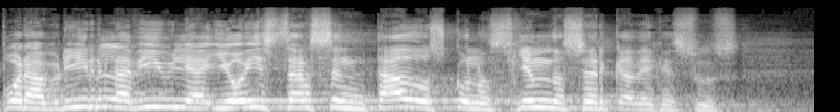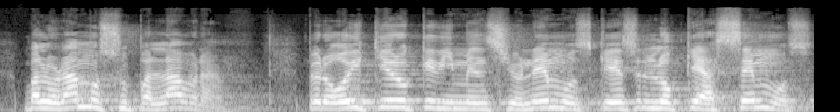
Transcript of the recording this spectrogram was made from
por abrir la Biblia y hoy estar sentados conociendo acerca de Jesús. Valoramos su palabra. Pero hoy quiero que dimensionemos qué es lo que hacemos.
